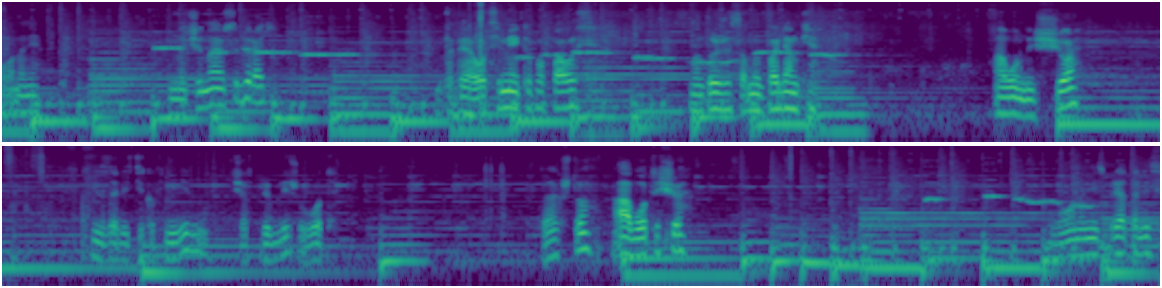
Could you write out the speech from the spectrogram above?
Вон они. Начинаю собирать. Такая вот семейка попалась. На той же самой полянке. А вон еще. Из-за листиков не видно. Сейчас приближу. Вот. Так что. А, вот еще. Вон они спрятались.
